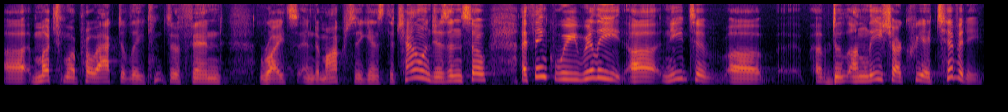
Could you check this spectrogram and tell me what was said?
uh, much more proactively to defend rights and democracy against the challenges. And so I think we really uh, need to uh, Uh, to unleash our creativity,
